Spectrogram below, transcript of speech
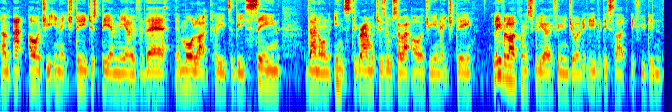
um, at RGNHD. Just DM me over there. They're more likely to be seen than on Instagram, which is also at RGNHD. Leave a like on this video if you enjoyed it. Leave a dislike if you didn't.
